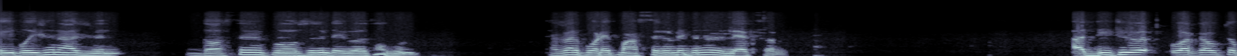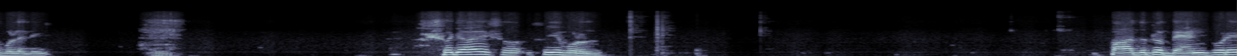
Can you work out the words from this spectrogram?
এই পজিশনে আসবেন, দশ থেকে পনেরো সেকেন্ড এইভাবে থাকুন। থাকার পরে পাঁচ সেকেন্ডের জন্য রিল্যাক্স হন। আর দ্বিতীয় ওয়ার্কআউটটা বলে দিই। সোজা হয়ে শুয়ে পড়ুন। পা দুটো ব্যান্ড করে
